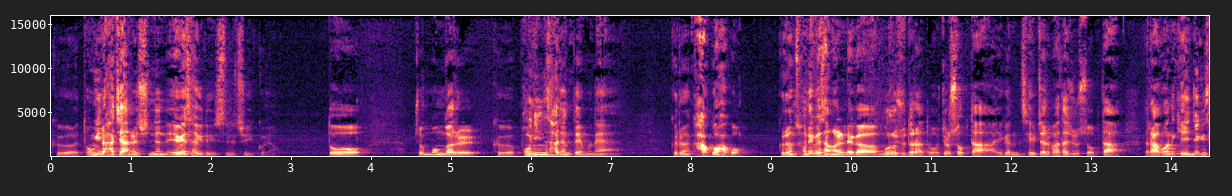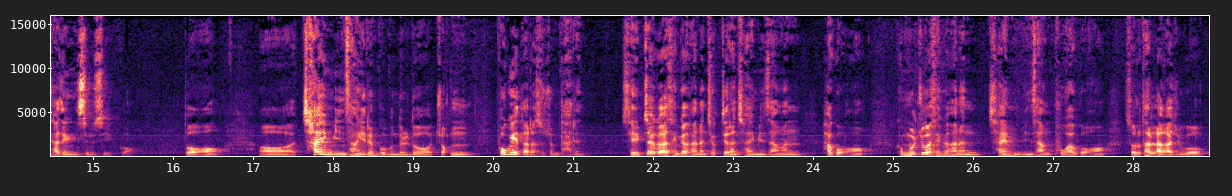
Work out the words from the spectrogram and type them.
그 동의를 하지 않을 수 있는 예외 사유도 있을 수 있고요. 또 좀 뭔가를 그 본인 사정 때문에 그런 각오하고 그런 손해배상을 내가 물어주더라도 어쩔 수 없다. 이건 세입자를 받아줄 수 없다라고 하는 개인적인 사정이 있을 수 있고 또 어, 차임 인상 이런 부분들도 조금 보기에 따라서 좀 다른 세입자가 생각하는 적절한 차임 인상은 하고 건물주가 생각하는 차임 인상 폭하고 서로 달라가지고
